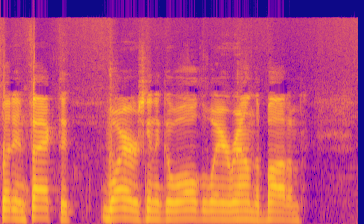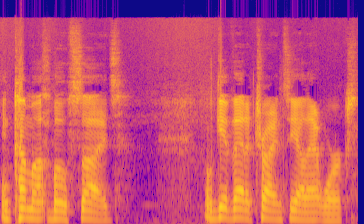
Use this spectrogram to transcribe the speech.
But in fact, the wire is going to go all the way around the bottom and come up both sides. We'll give that a try and see how that works.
